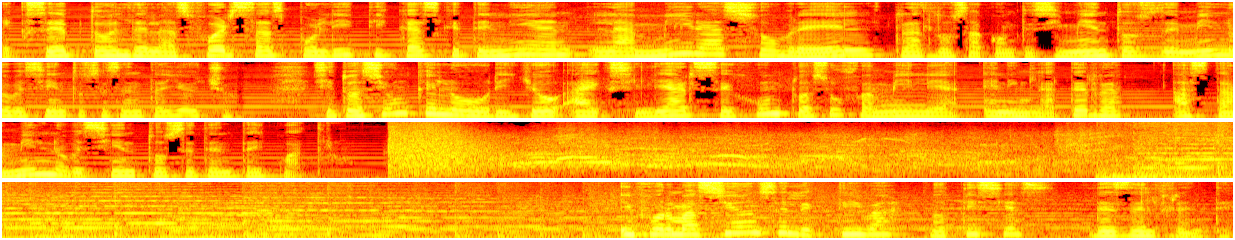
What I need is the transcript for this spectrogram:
excepto el de las fuerzas políticas que tenían la mira sobre él tras los acontecimientos de 1968, situación que lo orilló a exiliarse junto a su familia en Inglaterra hasta 1974. Información selectiva, noticias desde el frente.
